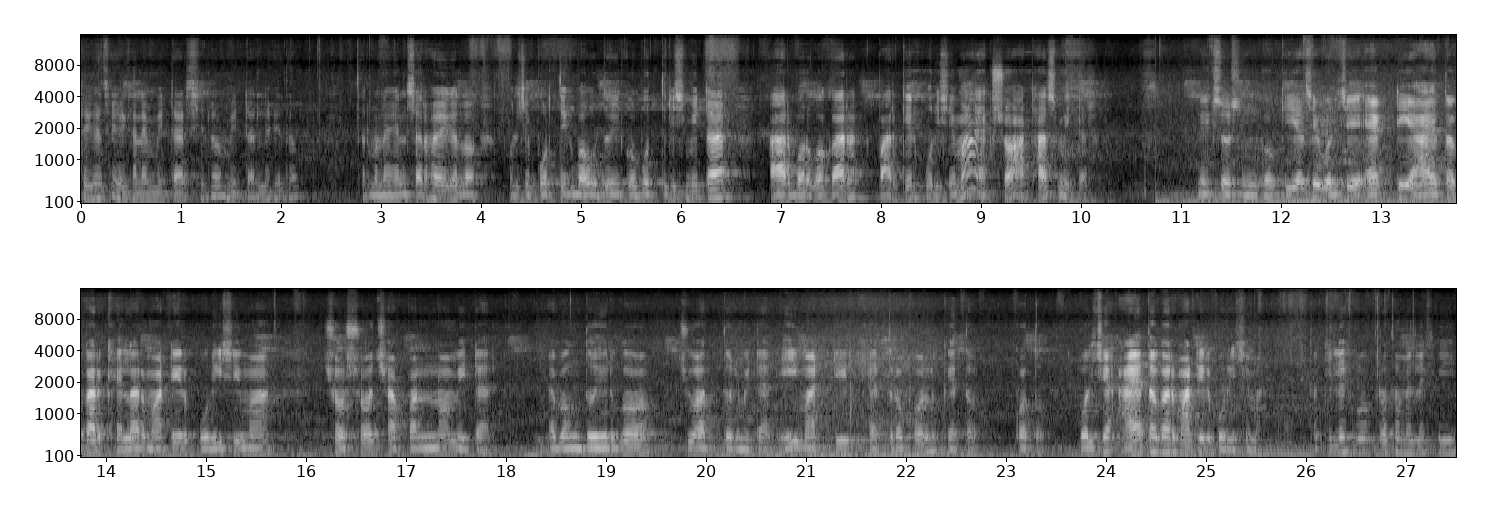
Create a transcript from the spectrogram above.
ঠিক আছে? এখানে মিটার ছিল, মিটার লিখে দাও। তার মানে অ্যান্সার হয়ে গেল। বলছে, প্রত্যেক বাহুর দৈর্ঘ্য বত্রিশ মিটার আর বর্গকার পার্কের পরিসীমা একশো আঠাশ মিটার। নেক্সট অঙ্ক কি আছে? বলছে, একটি আয়তাকার খেলার মাঠের পরিসীমা ছশো ছাপ্পান্ন মিটার। এবং দৈর্ঘ্য চুয়াত্তর মিটার। এই মাঠটির ক্ষেত্রফল কত কত? বলছে আয়তাকার মাটির পরিসীমা। তো কি লিখব? প্রথমে লিখি।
